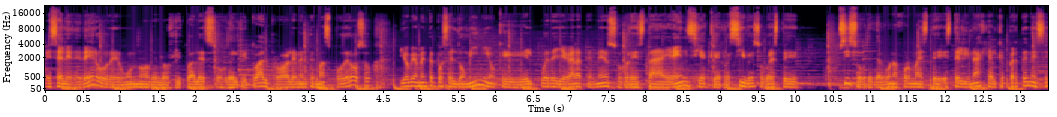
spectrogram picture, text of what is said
Es el heredero de uno de los rituales o del ritual probablemente más poderoso. Y obviamente pues el dominio que él puede llegar a tener sobre esta herencia que recibe, sobre este sí, sobre de alguna forma este, este linaje al que pertenece,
